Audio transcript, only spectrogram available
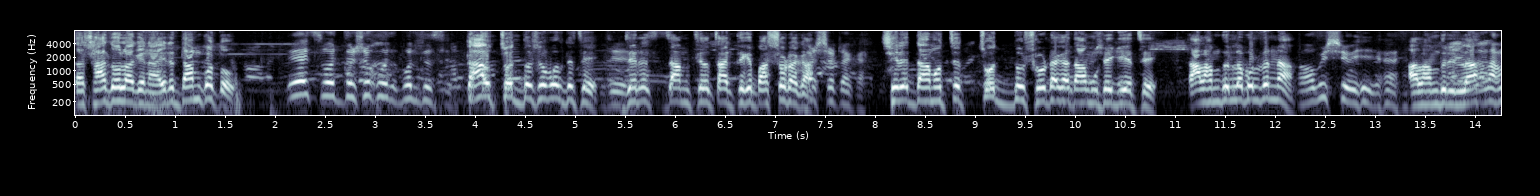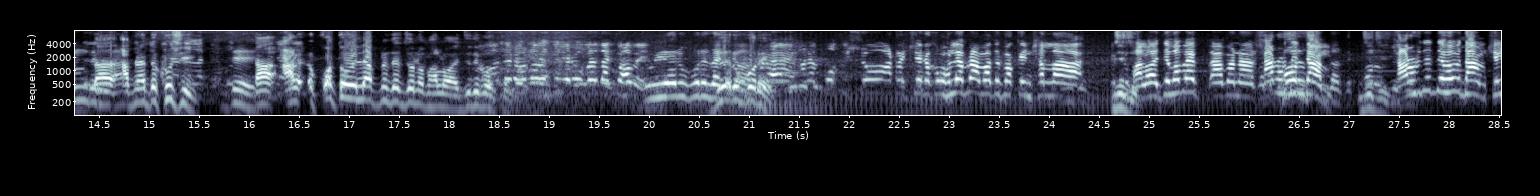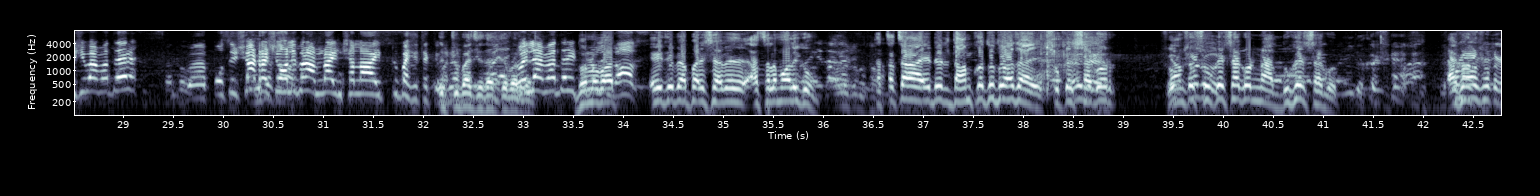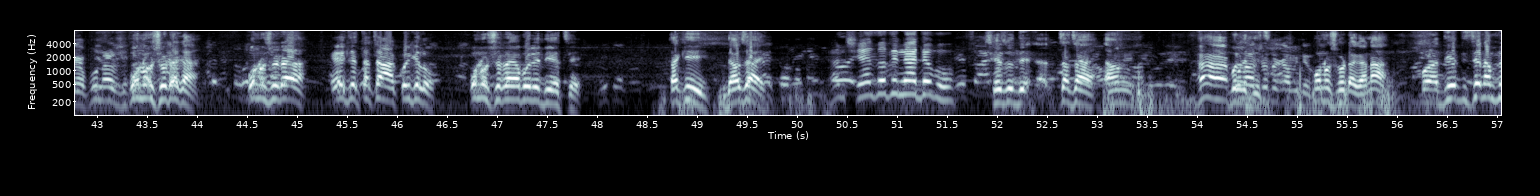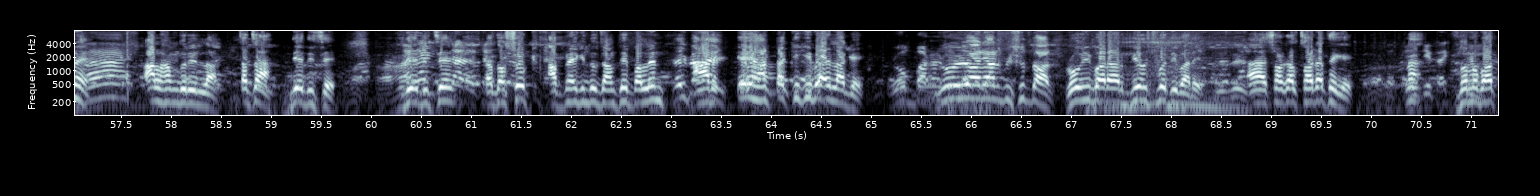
তার স্বাদও লাগে না। এটার দাম কত? এই চোদ্দশো বলতেছে। তাও চোদ্দশো বলতেছে জি। দাম ছিল চার থেকে পাঁচশো টাকা। পাঁচশো টাকা। ছেলের দাম হচ্ছে চোদ্দশো টাকা দাম উঠে গিয়েছে। আলহামদুলিল্লাহ বলবেন না? অবশ্যই। আলহামদুলিল্লাহ। আলহামদুলিল্লাহ। আপনারা তো খুশি। আর কত হইলে আপনাদের জন্য ভালো হয় যদি বলতেন? উপরে দুইয়ের মানে এরকম হলে আমরা আমাদের পক্ষে ইনশাল্লাহ। ভালো হয়। যেভাবে মানে সার দাম যেভাবে দাম সেই হিসেবে আমাদের পঁচিশশো আঠাশশো হলে আমরা ইনশাল্লাহ একটু বেঁচে থাকতে একটু বাঁচিয়ে থাকতে পারবেন নইলে আমাদের একটু ধন্যবাদ। এই যে ব্যাপারী সাহেব আসসালামু আলাইকুম। আচ্ছা আচ্ছা এটার দাম কত দেওয়া যায়? সুখের সাগর? সুখের সাগর। না দুঃখের সাগর। এখন টাকা পনেরোশো পনেরোশো টাকা। পনেরোশো টাকা। এই যে চাচা কই গেল? পনেরোশো টাকা বলে দিয়েছে। তা কি দেওয়া যায়? সে যদি না দেবো। সে যদি চাচা এখন হ্যাঁ পনেরোশো টাকা না? দিয়ে দিচ্ছেন আপনি? আলহামদুলিল্লাহ। চাচা দিয়ে দিছে। দিয়ে দিচ্ছে তা দর্শক আপনারা কিন্তু জানতে পারলেন আর এই হাটটা কি কি বারে লাগে? রবিবার আর বৃহস্পতিবার রবিবার আর বৃহস্পতিবারে। আহ, সকাল ছয়টা থেকে। না? ধন্যবাদ।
